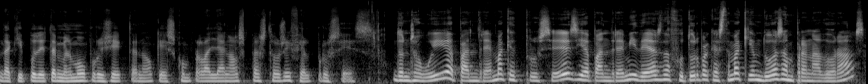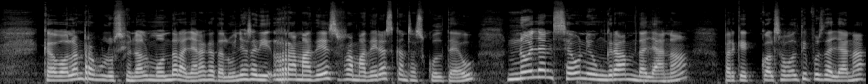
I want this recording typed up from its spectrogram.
D'aquí poder també el meu projecte, no? que és comprar la llana als pastors i fer el procés. Doncs avui aprendrem aquest procés i aprendrem idees de futur, perquè estem aquí amb dues emprenedores que volen revolucionar el món de la llana a Catalunya, és a dir, ramaders, ramaderes que ens escolteu, no llanceu ni un gram de llana, perquè qualsevol tipus de llana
